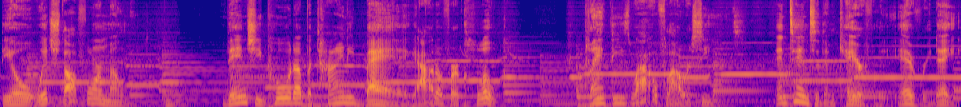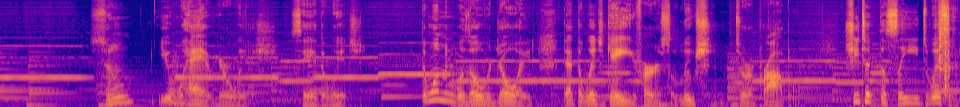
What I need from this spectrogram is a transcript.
The old witch thought for a moment. Then she pulled up a tiny bag out of her cloak. Plant these wildflower seeds and tend to them carefully every day. Soon you will have your wish, said the witch. The woman was overjoyed that the witch gave her a solution to her problem. She took the seeds with her.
